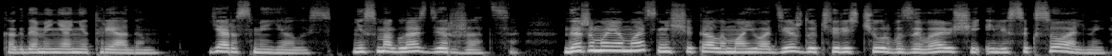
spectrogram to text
когда меня нет рядом. Я рассмеялась, не смогла сдержаться. Даже моя мать не считала мою одежду чересчур вызывающей или сексуальной.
